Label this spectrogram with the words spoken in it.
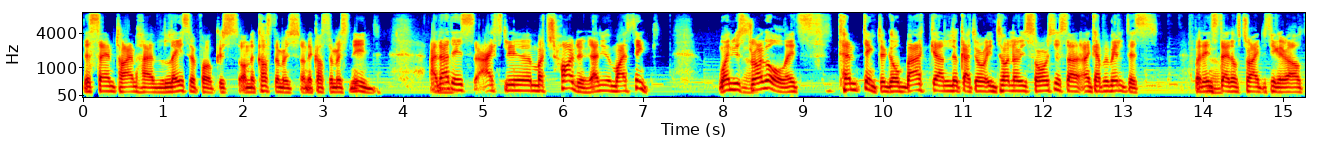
the same time have laser focus on the customers and the customers' need. And yeah. that is actually much harder than you might think when you struggle, yeah. it's tempting to go back and look at your internal resources and, capabilities, but instead yeah. of trying to figure out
